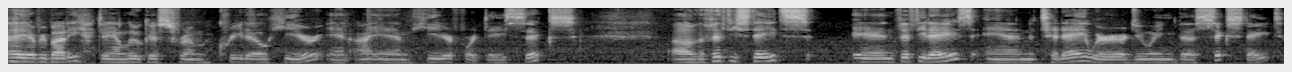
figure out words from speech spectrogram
Hey everybody, Dan Lucas from Credo here, and I am here for day six of the 50 states in 50 days. And today we're doing the sixth state,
